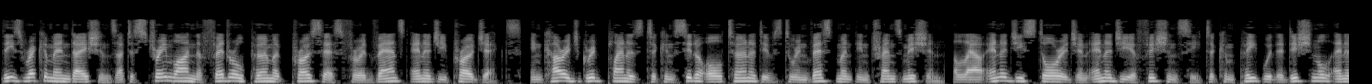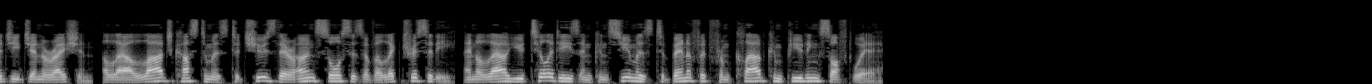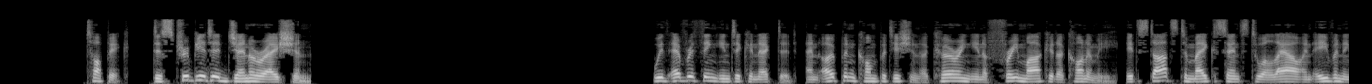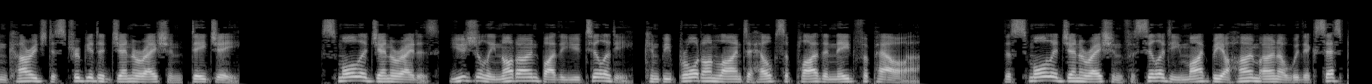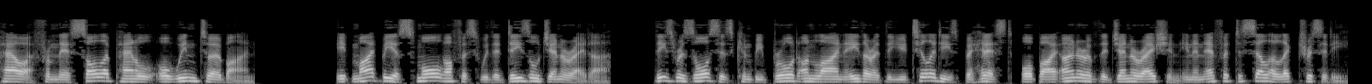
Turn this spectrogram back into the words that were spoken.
These recommendations are to streamline the federal permit process for advanced energy projects, encourage grid planners to consider alternatives to investment in transmission, allow energy storage and energy efficiency to compete with additional energy generation, allow large customers to choose their own sources of electricity, and allow utilities and consumers to benefit from cloud computing software. Topic: Distributed generation With everything interconnected, and open competition occurring in a free market economy, it starts to make sense to allow and even encourage distributed generation DG. Smaller generators, usually not owned by the utility, can be brought online to help supply the need for power. The smaller generation facility might be a homeowner with excess power from their solar panel or wind turbine. It might be a small office with a diesel generator. These resources can be brought online either at the utility's behest, or by owner of the generation in an effort to sell electricity.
